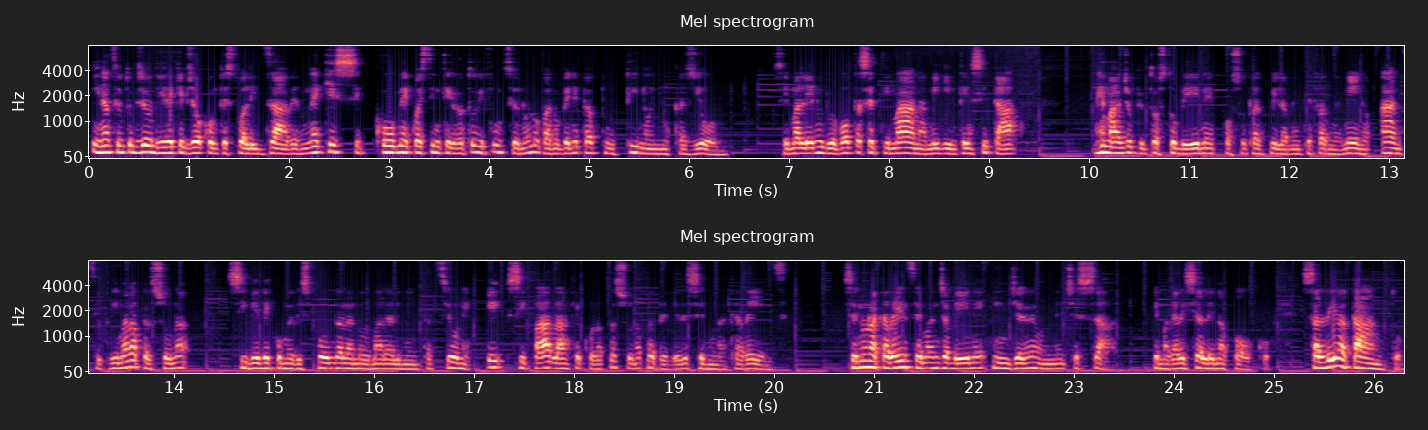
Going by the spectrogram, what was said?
Innanzitutto bisogna dire che bisogna contestualizzare, non è che siccome questi integratori funzionano vanno bene per tutti in ogni occasione. Se mi alleno due volte a settimana a media intensità, ne mangio piuttosto bene, posso tranquillamente farne meno, anzi prima la persona si vede come risponde alla normale alimentazione e si parla anche con la persona per vedere se non ha carenze. Se non ha carenze e mangia bene, in genere non è necessario e magari si allena poco. Se allena tanto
